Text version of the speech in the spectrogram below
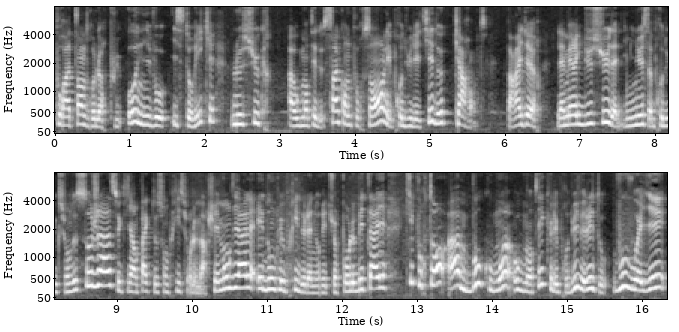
pour atteindre leur plus haut niveau historique. Le sucre a augmenté de 50%, les produits laitiers de 40%. Par ailleurs, l'Amérique du Sud a diminué sa production de soja, ce qui impacte son prix sur le marché mondial, et donc le prix de la nourriture pour le bétail, qui pourtant a beaucoup moins augmenté que les produits végétaux. Vous voyez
